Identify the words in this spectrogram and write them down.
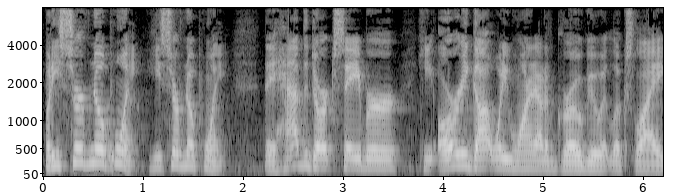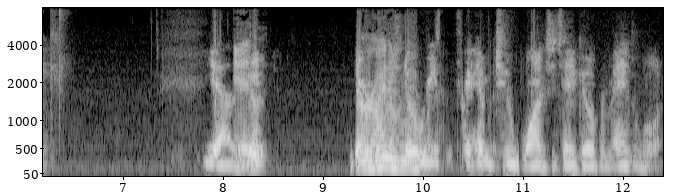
But he served no point. He served no point. They had the dark saber. He already got what he wanted out of Grogu. It looks like. Yeah, And- there, there, was no reason that, for him but- to want to take over Mandalore.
